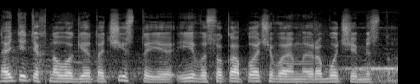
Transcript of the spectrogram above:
IT-технологии – это чистые и высокооплачиваемые рабочие места.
